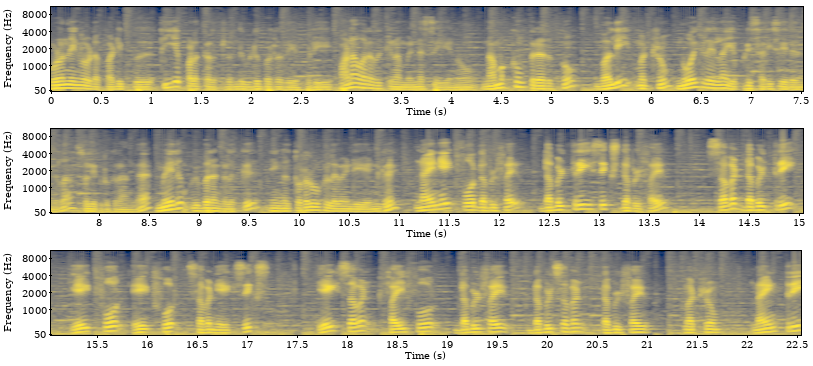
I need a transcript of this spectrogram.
குழந்தைங்களோட படிப்பு தீய பழக்கத்திலிருந்து விடுபடுறது எப்படி பண வரவுக்கு நம்ம என்ன செய்யணும் நமக்கும் பிறருக்கும் வலி மற்றும் நோய்களை எல்லாம் எப்படி சரி செய்யறதுங்கெல்லாம் சொல்லி கொடுக்குறாங்க. மேலும் விவரங்களுக்கு நீங்கள் தொடர்பு கொள்ள வேண்டிய எண்கள் nine eight four double five double three six double five seven double three eight four eight four seven eight six eight seven five four double five double seven double five மற்றும் nine three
